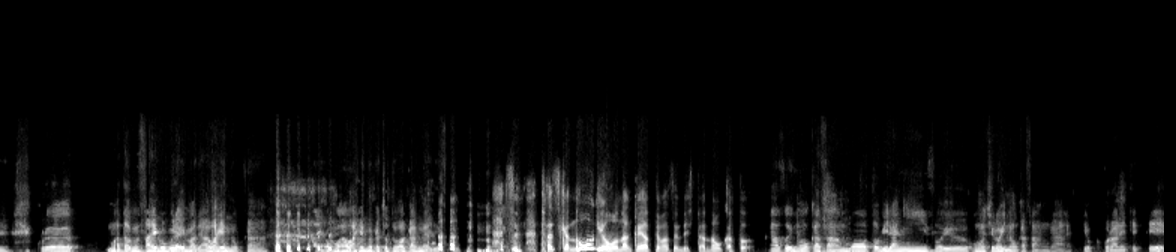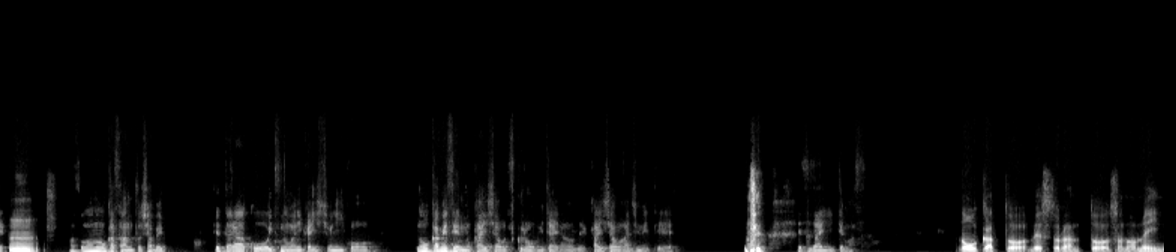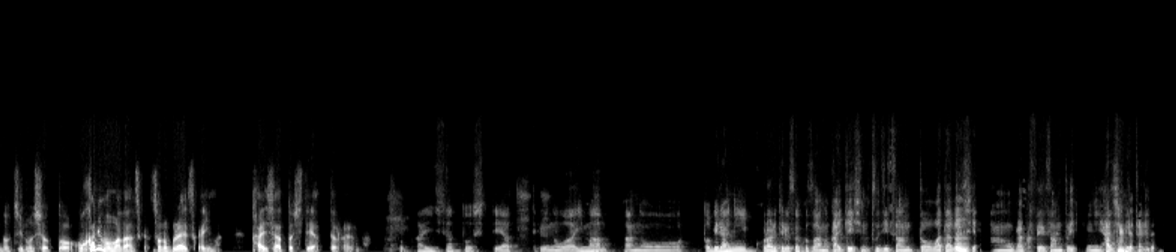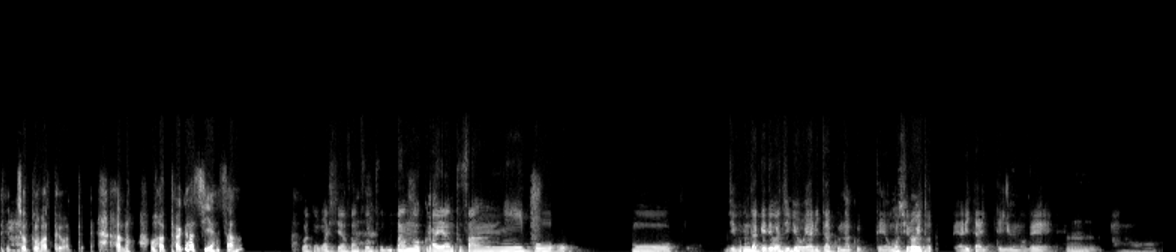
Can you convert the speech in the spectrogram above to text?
これはまあ多分最後ぐらいまで合わへんのか、最後も合わへんのかちょっと分かんないですけど。確か農業もなんかやってませんでした、農家と。あそういう農家さんも扉にそういう面白い農家さんがよく来られてて、うん、まあ、その農家さんと喋ってたら、こういつの間にか一緒にこう農家目線の会社を作ろうみたいなので会社を始めて 手伝いに行ってます。農家とレストランとそのメインの事務所と、他にもまだですか？そのぐらいですか今、会社としてやっておられるの。会社としてやってるのは、今、あの扉に来られてる、それこそあの会計士の辻さんと綿菓子屋さんを学生さんと一緒に始めたり、うん、ちょっと待って待って。あの、綿菓子屋さん？綿菓子屋さん、その辻さんのクライアントさんに、こう、もう、自分だけでは事業をやりたくなくって、面白い人とやりたいっていうので、うん、あの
